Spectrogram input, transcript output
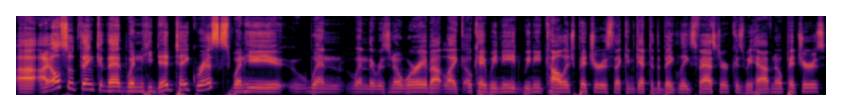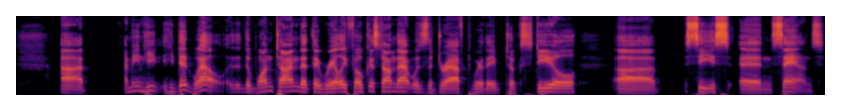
Uh, I also think that when he did take risks, when he when when there was no worry about like, okay, we need we need college pitchers that can get to the big leagues faster because we have no pitchers. Uh, I mean, he he did well. The one time that they really focused on that was the draft where they took Steele, uh, Cease, and Sands.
